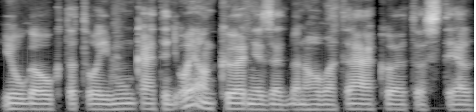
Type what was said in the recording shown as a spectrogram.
joga oktatói munkát egy olyan környezetben, ahova te elköltöztél,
